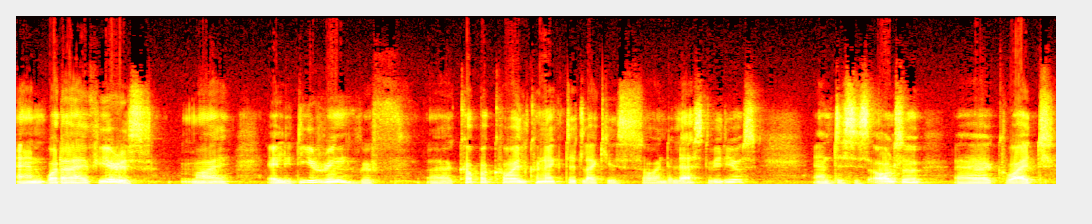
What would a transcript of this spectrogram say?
and what I have here is my LED ring with uh, copper coil connected like you saw in the last videos and this is also a quite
